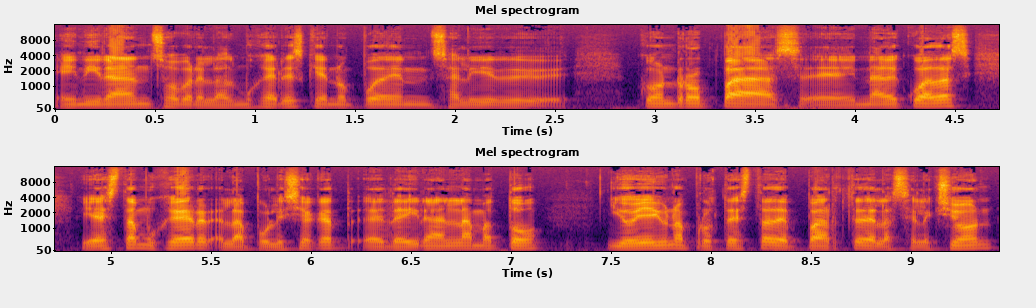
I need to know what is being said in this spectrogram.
en Irán sobre las mujeres que no pueden salir eh, con ropas eh, inadecuadas y a esta mujer la policía de Irán la mató y hoy hay una protesta de parte de la selección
